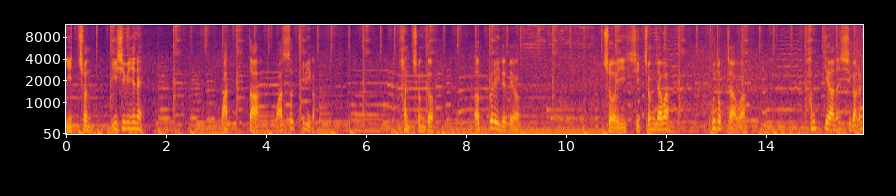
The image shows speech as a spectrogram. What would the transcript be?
2022년에 왔다 왔어 TV가 한층 더 업그레이드 되어 저희 시청자와 구독자와 함께하는 시간을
